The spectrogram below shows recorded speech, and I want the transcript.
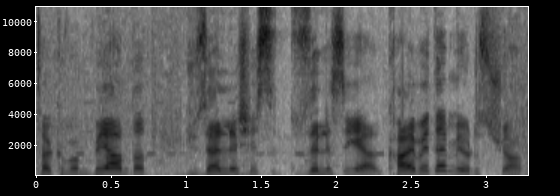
Takımın bir anda güzelleşesi, düzelesi geldi. Kaybedemiyoruz şu anda.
